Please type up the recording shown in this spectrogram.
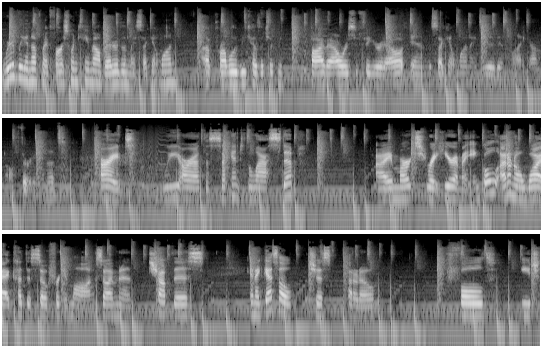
Weirdly enough, my first one came out better than my second one, uh, probably because it took me five hours to figure it out, and the second one I did in like, I don't know, 30 minutes. All right, we are at the second to the last step. I marked right here at my ankle. I don't know why I cut this so freaking long, so I'm gonna chop this, and I guess I'll just, I don't know, fold each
